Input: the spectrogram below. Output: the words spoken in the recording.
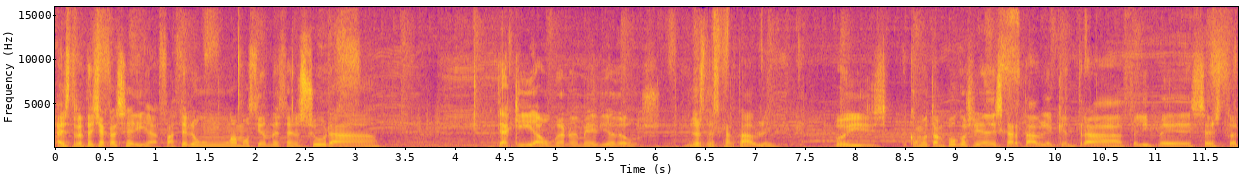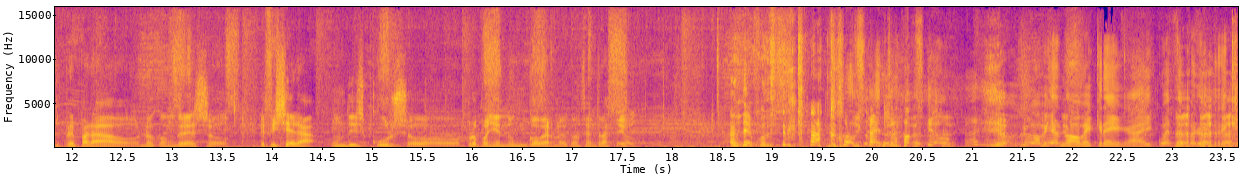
A estrategia cal sería? Facer unha moción de censura de aquí a un ano e medio, dous. Non é descartable. Pois, como tampouco sería descartable que entra Felipe VI el preparado no Congreso e fixera un discurso propoñendo un goberno de concentración. A ver, concentración. concentración. gobierno ave, creen. Ai, cuéntame pero Enrique.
